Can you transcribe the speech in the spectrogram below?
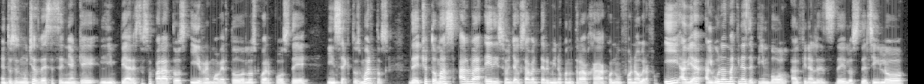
Entonces muchas veces tenían que limpiar estos aparatos y remover todos los cuerpos de insectos muertos. De hecho, Tomás Alba Edison ya usaba el término cuando trabajaba con un fonógrafo. Y había algunas máquinas de pinball al finales de los, del siglo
